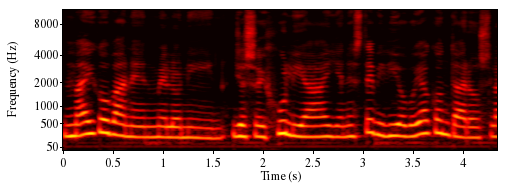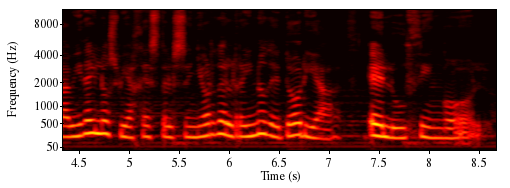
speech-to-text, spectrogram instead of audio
Maigo Banen Melonin, yo soy Julia y en este vídeo voy a contaros la vida y los viajes del señor del reino de Doriath, Elu Thingol.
